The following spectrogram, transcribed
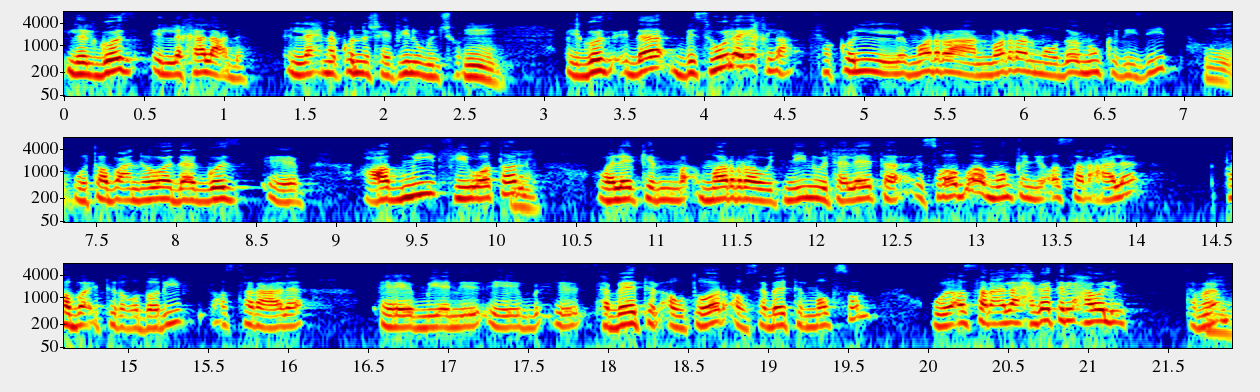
للجزء اللي خلع ده اللي إحنا كنا شايفينه من شوية. الجزء ده بسهولة يخلع. فكل مرة عن مرة الموضوع ممكن يزيد. وطبعا هو ده جزء آه، عظمي فيه وتر. ولكن مرة واثنين وثلاثه إصابة ممكن يأثر على طبقة الغضاريف يأثر على آه، يعني آه، ثبات الأوتار أو ثبات المفصل ويأثر على الحاجات اللي حواليه. تمام؟ مم.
